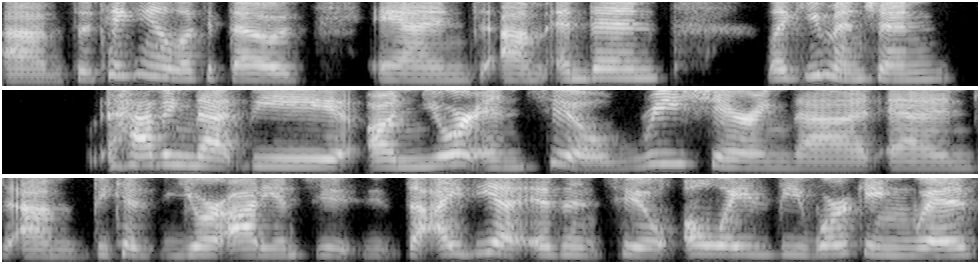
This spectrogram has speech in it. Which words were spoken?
Um, so taking a look at those and um, and then like you mentioned having that be on your end too resharing that and um, because your audience you, the idea isn't to always be working with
